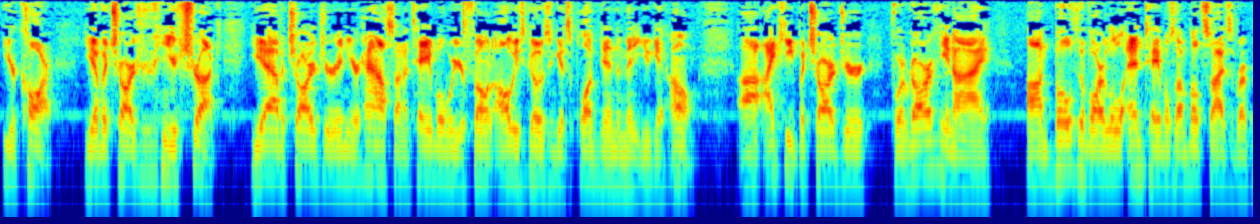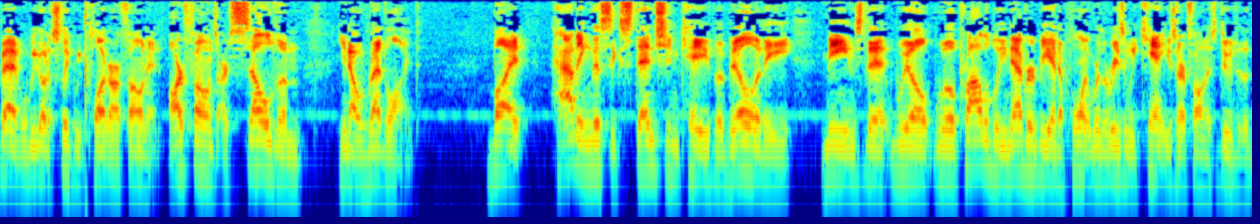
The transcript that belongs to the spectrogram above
your car. You have a charger in your truck. You have a charger in your house on a table where your phone always goes and gets plugged in the minute you get home. Uh, I keep a charger for Dorothy and I on both of our little end tables on both sides of our bed. When we go to sleep, we plug our phone in. Our phones are seldom, you know, redlined. But having this extension capability means that we'll, we'll probably never be at a point where the reason we can't use our phone is due to the,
